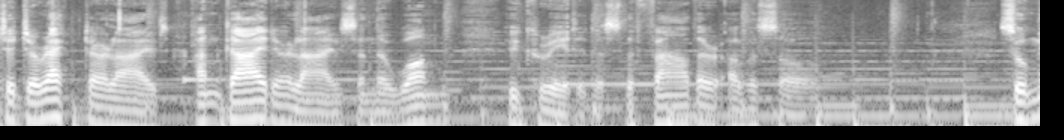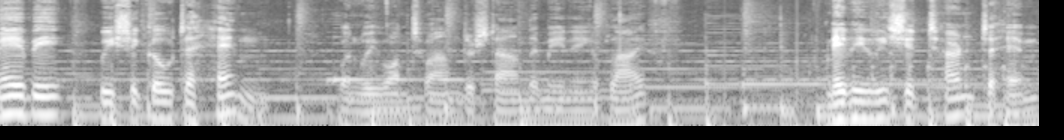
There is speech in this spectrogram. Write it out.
to direct our lives and guide our lives than the one who created us, the Father of us all? So maybe we should go to Him when we want to understand the meaning of life. Maybe we should turn to Him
